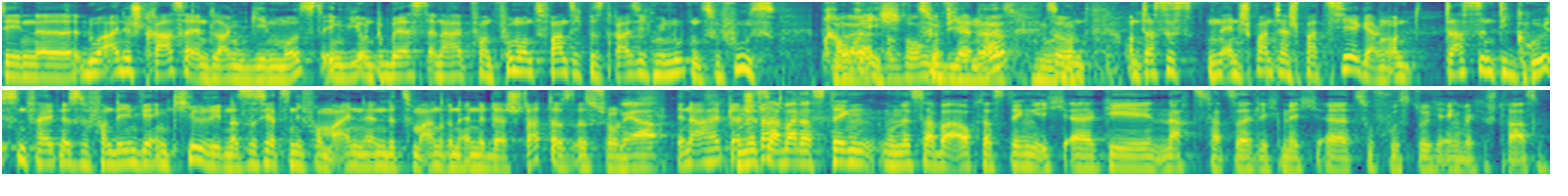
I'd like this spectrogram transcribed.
den äh, nur eine Straße entlang gehen musst irgendwie und du wärst innerhalb von 25 bis 30 Minuten zu Fuß. Brauche ja, ich so zu dir ne? so, und, und das ist ein entspannter Spaziergang. Und das sind die Größenverhältnisse von denen wir in Kiel reden. Das ist jetzt nicht vom einen Ende zum anderen Ende der Stadt das ist schon ja. innerhalb der nun Stadt. ist aber das Ding nun ist aber auch das Ding ich äh, gehe nachts tatsächlich nicht äh, zu Fuß durch irgendwelche Straßen.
